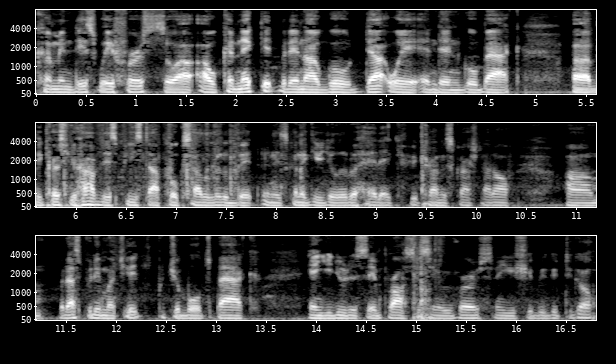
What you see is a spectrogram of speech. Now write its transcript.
coming this way first. So I'll, I'll connect it, but then I'll go that way and then go back uh, because you have this piece that pokes out a little bit and it's going to give you a little headache if you're trying to scratch that off. Um, but that's pretty much it. Put your bolts back and you do the same process in reverse and you should be good to go.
